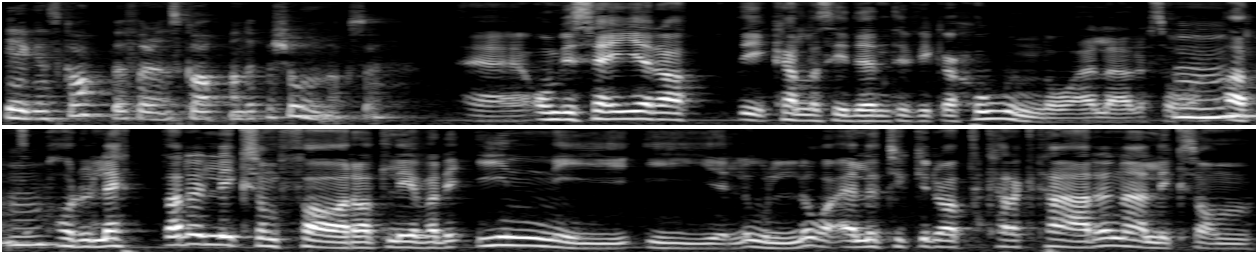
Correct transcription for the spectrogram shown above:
egenskaper för en skapande person också. Eh, om vi säger att det kallas identifikation då eller så. Mm, att mm. Har du lättare liksom för att leva dig in i, i Lollo? Eller tycker du att karaktärerna liksom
